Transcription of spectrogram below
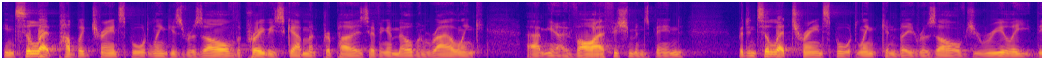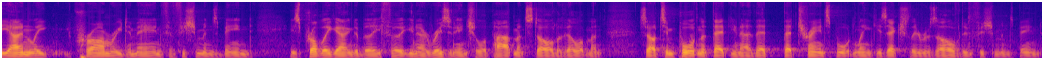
until that public transport link is resolved, the previous government proposed having a Melbourne rail link, um, you know, via Fisherman's Bend. But until that transport link can be resolved, you really, the only primary demand for Fisherman's Bend is probably going to be for you know residential apartment style development. So it's important that that you know that that transport link is actually resolved in Fisherman's Bend.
